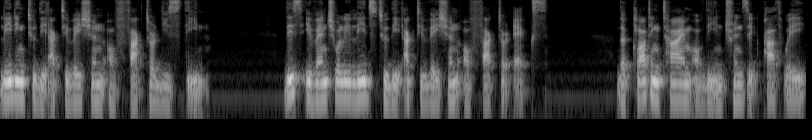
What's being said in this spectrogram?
leading to the activation of factor D This eventually leads to the activation of factor X. The clotting time of the intrinsic pathway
